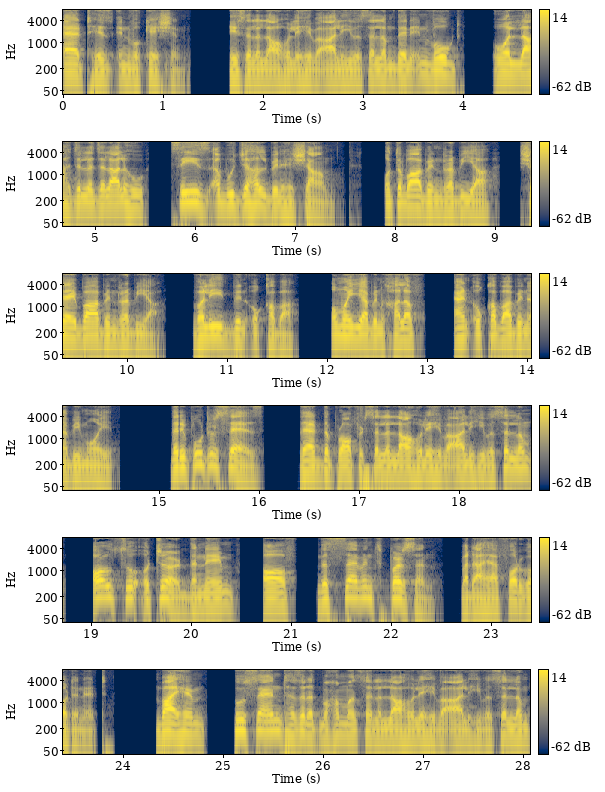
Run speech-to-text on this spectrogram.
at his invocation. He وسلم, then invoked, O Allah Jalla Jalaluhu, seize Abu Jahl bin Hisham, Utbah bin Rabia, Shayba bin Rabia, Walid bin Uqaba, Umayyah bin Khalaf, and Uqaba bin Abi Mu'ayt. The reporter says that the Prophet ﷺ also uttered the name of the seventh person, but I have forgotten it. By him who sent Hazrat Muhammad ﷺ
